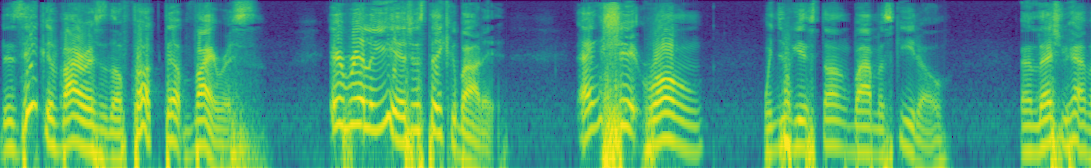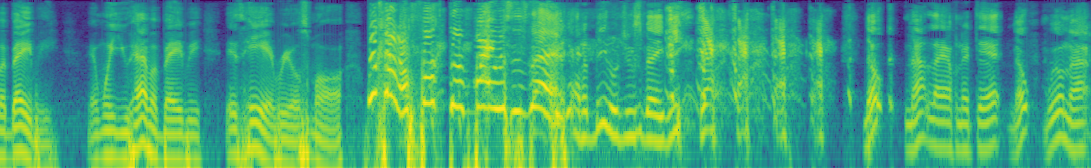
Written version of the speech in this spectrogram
The Zika virus is a fucked up virus. It really is. Just think about it. Ain't shit wrong when you get stung by a mosquito, unless you have a baby. And when you have a baby, its head real small. What kind of fucked up virus is that? You got a Beetlejuice baby. nope, not laughing at that. Nope, will not.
